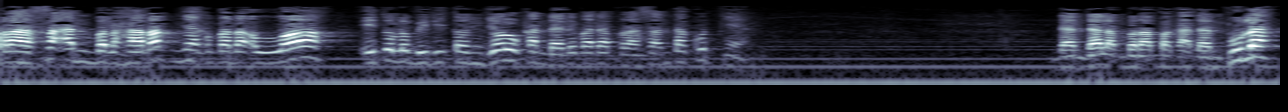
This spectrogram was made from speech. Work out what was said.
perasaan berharapnya kepada Allah itu lebih ditonjolkan daripada perasaan takutnya. Dan dalam beberapa keadaan pula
